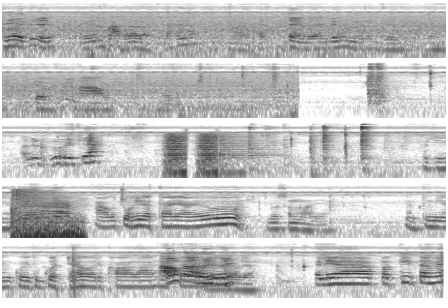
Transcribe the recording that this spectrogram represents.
આ એને પાછળ Ada આવ. પછી ya? આવો ચોહી અત્યારે આવ્યો બસ અમારે અને તું એમ કોઈ તું ગોઠા વાર ખાવા આવું કરો રોહિતભાઈ? હવે. એટલે આ પક્કી તમે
